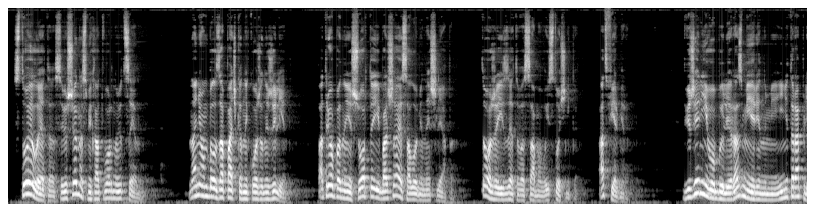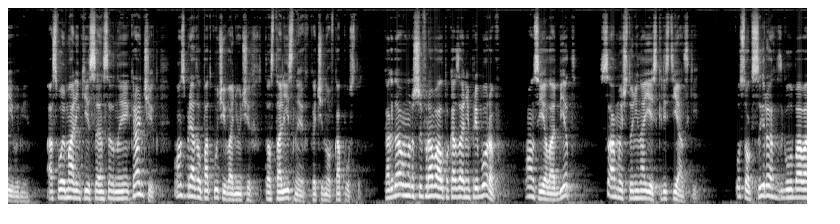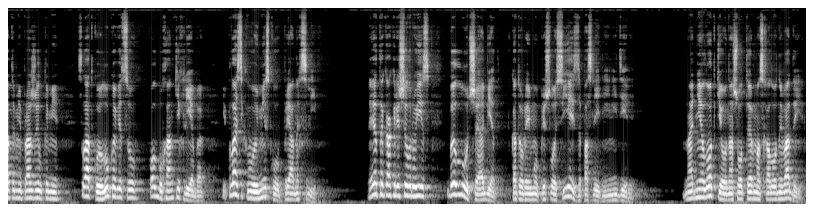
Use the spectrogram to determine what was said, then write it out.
Стоило это совершенно смехотворную цену. На нем был запачканный кожаный жилет, потрепанные шорты и большая соломенная шляпа. Тоже из этого самого источника, от фермера. Движения его были размеренными и неторопливыми, а свой маленький сенсорный экранчик он спрятал под кучей вонючих толстолистных кочанов капусты. Когда он расшифровал показания приборов, он съел обед, самый что ни на есть крестьянский. Кусок сыра с голубоватыми прожилками, сладкую луковицу, полбуханки хлеба и пластиковую миску пряных слив. Это, как решил Руис, был лучший обед, который ему пришлось съесть за последние недели. На дне лодки он нашел термос холодной воды,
